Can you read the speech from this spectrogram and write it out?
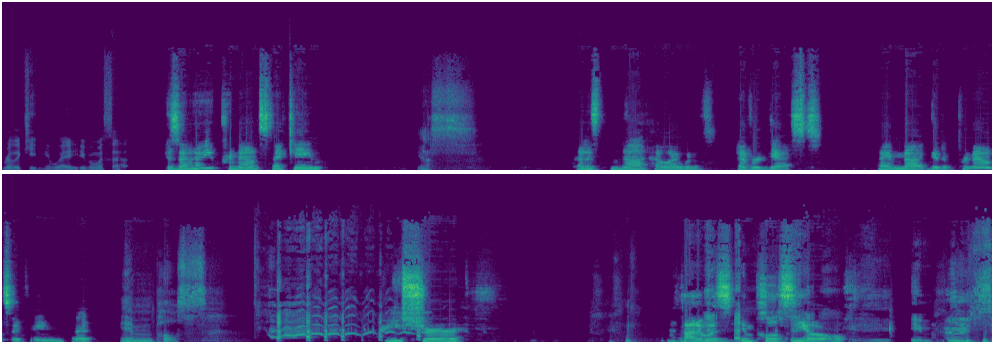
really keep me away, even with that. Is that how you pronounce that game? Yes. That is not how I would have ever guessed. I am not good at pronouncing, things, but Impulse. are you sure? I thought it was Impulsio. Impulse.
